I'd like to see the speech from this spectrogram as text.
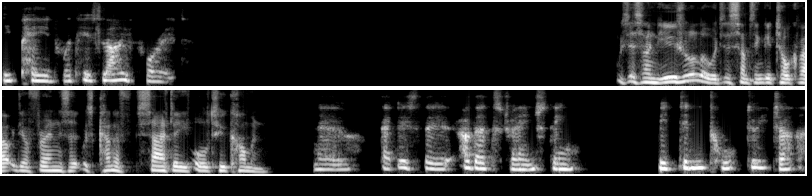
He paid with his life for it. Was this unusual or was this something you talk about with your friends that was kind of sadly all too common? No, that is the other strange thing. We didn't talk to each other.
